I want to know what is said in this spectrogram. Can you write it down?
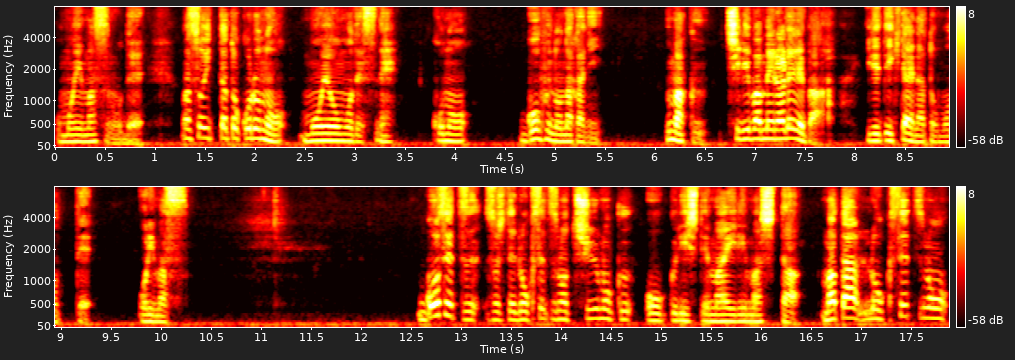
思いますので、まあ、そういったところの模様もですね、この5分の中にうまく散りばめられれば入れていきたいなと思っております。5節、そして6節の注目お送りしてまいりました。また、6節の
